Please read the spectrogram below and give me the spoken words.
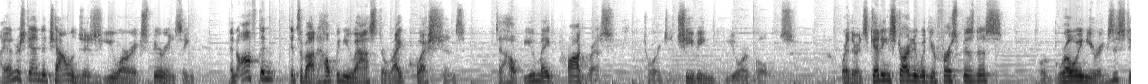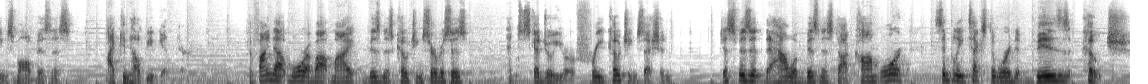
I understand the challenges you are experiencing, and often it's about helping you ask the right questions to help you make progress towards achieving your goals. Whether it's getting started with your first business or growing your existing small business, I can help you get there. To find out more about my business coaching services and to schedule your free coaching session, just visit thehowofbusiness.com or simply text the word biz coach. That's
